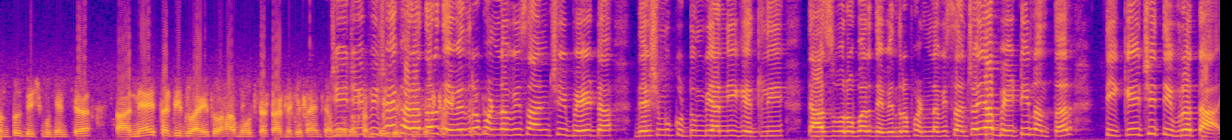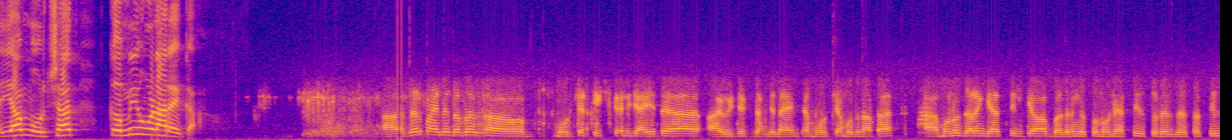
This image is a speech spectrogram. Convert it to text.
संतोष देशमुख यांच्या न्यायासाठी जो आहे तो हा मोर्चा काढण्यात येत आहे. त्यामुळे विजय खरं तर देवेंद्र फडणवीसांची भेट देशमुख कुटुंबियांनी घेतली. त्याचबरोबर देवेंद्र फडणवीसांच्या या भेटीनंतर टीकेची तीव्रता या मोर्चात कमी होणार आहे का? जर पाहिलं तर मोर्चा ठिकठिकाणी जे आहेत आयोजक झालेला आहे त्या मोर्चामधून आता मनोज जरांगे असतील किंवा बजरंग सोनवणे असतील सुरेश धस असतील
